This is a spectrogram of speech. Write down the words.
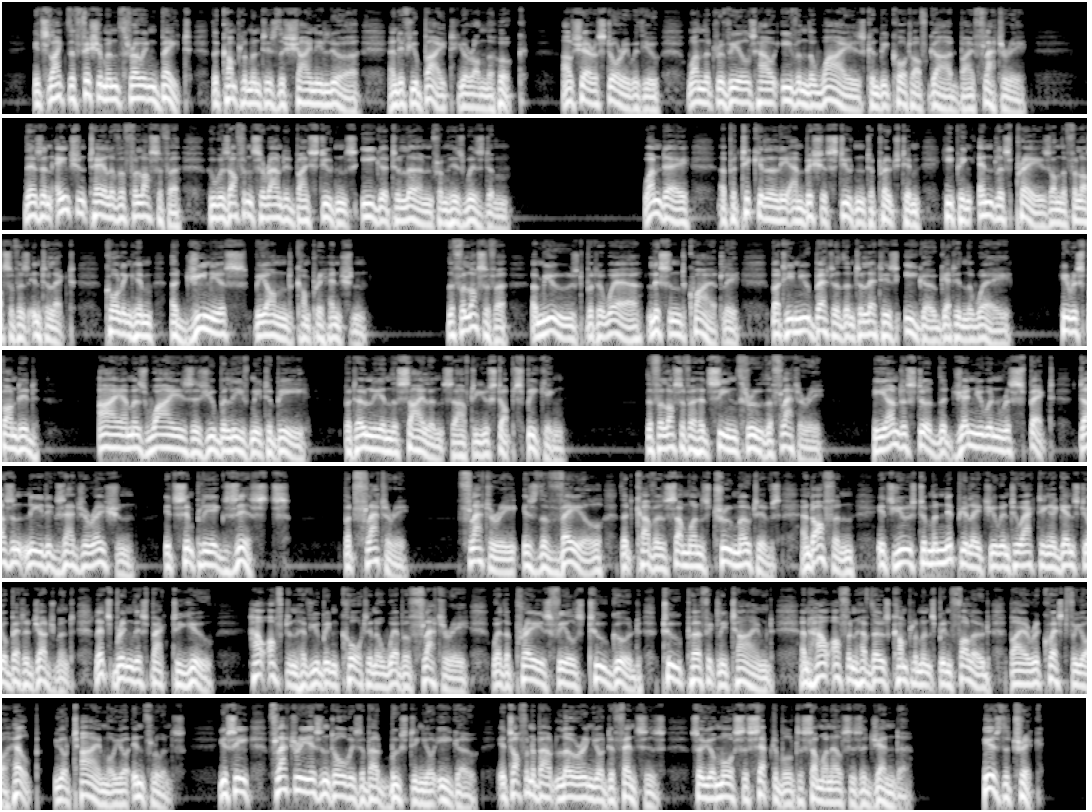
It's like the fisherman throwing bait. The compliment is the shiny lure, and if you bite, you're on the hook. I'll share a story with you, one that reveals how even the wise can be caught off guard by flattery. There's an ancient tale of a philosopher who was often surrounded by students eager to learn from his wisdom. One day, a particularly ambitious student approached him, heaping endless praise on the philosopher's intellect, calling him a genius beyond comprehension. The philosopher, amused but aware, listened quietly, but he knew better than to let his ego get in the way. He responded, I am as wise as you believe me to be, but only in the silence after you stop speaking. The philosopher had seen through the flattery. He understood that genuine respect doesn't need exaggeration. It simply exists. But flattery, flattery is the veil that covers someone's true motives, and often it's used to manipulate you into acting against your better judgment. Let's bring this back to you. How often have you been caught in a web of flattery where the praise feels too good, too perfectly timed, and how often have those compliments been followed by a request for your help, your time or your influence? You see, flattery isn't always about boosting your ego. It's often about lowering your defenses so you're more susceptible to someone else's agenda. Here's the trick.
